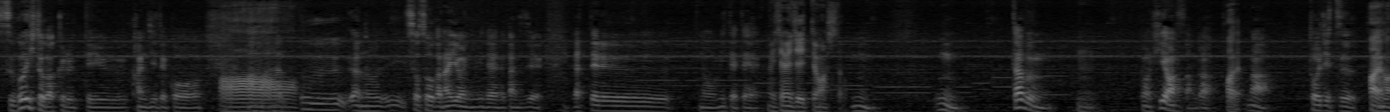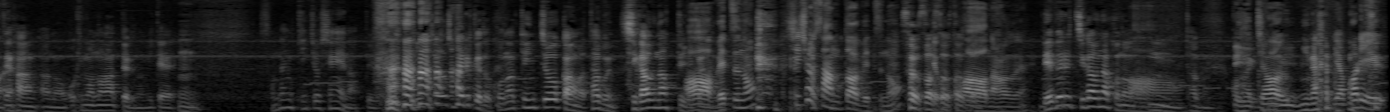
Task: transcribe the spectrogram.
すごい人が来るっていう感じでこうあうーあの粗相がないようにみたいな感じでやってるのを見てて。あめちゃめちゃ言ってました。うん。うん。多分うん。この檜山さんが、はい。まあ当日、前半あの置物になってるのを見て、うんそんなに緊張してねえなっていう。緊張してるけどこの緊張感は多分違うなっていうああか別の？師匠さんとは別の？そうそうそうそう。ああなるほどね。レベル違うなこのうん多分。あじゃあ見見ながら。やっぱり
